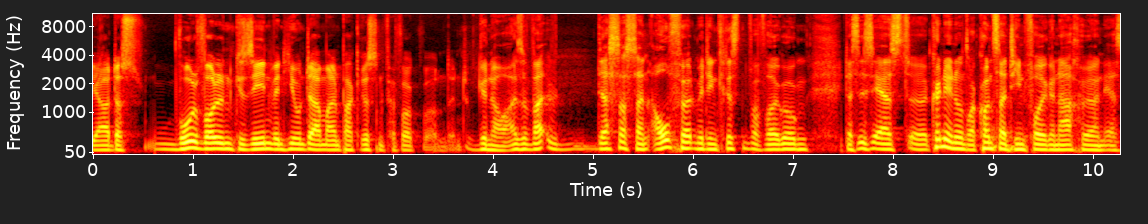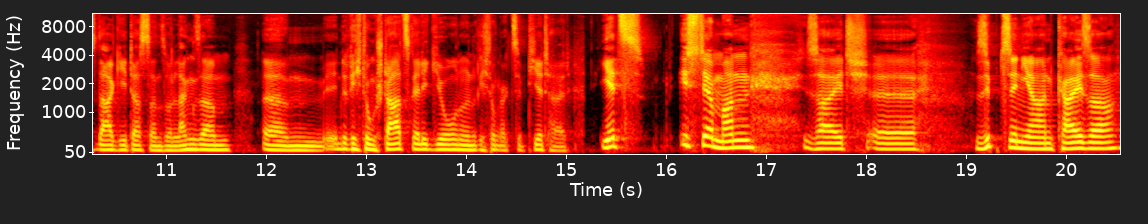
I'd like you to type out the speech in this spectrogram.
ja das wohlwollend gesehen, wenn hier und da mal ein paar Christen verfolgt worden sind. Genau, also dass das dann aufhört mit den Christenverfolgungen, das ist erst, äh, könnt ihr in unserer Konstantin-Folge nachhören, erst da geht das dann so langsam ähm, in Richtung Staatsreligion und in Richtung Akzeptiertheit. Jetzt ist der Mann seit äh, 17 Jahren Kaiser.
